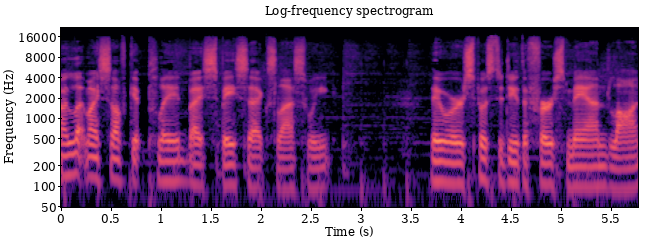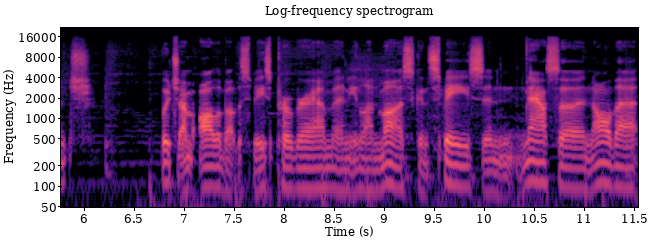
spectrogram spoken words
I let myself get played by SpaceX last week. They were supposed to do the first manned launch, which I'm all about the space program and Elon Musk and space and NASA and all that.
